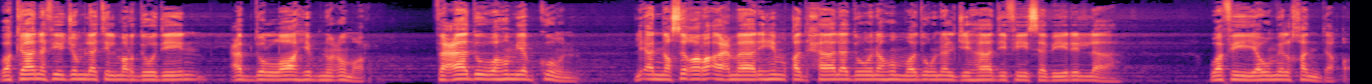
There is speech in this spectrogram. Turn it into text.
وكان في جملة المردودين عبد الله بن عمر فعادوا وهم يبكون. لأن صغر اعمارهم قد حال دونهم ودون الجهاد في سبيل الله. وفي يوم الخندق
